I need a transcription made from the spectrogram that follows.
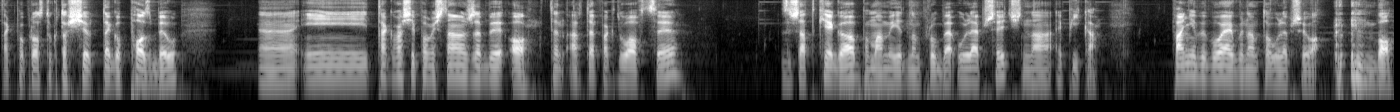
tak po prostu ktoś się tego pozbył. E, I tak właśnie pomyślałem, żeby o, ten artefakt łowcy z rzadkiego, bo mamy jedną próbę, ulepszyć na epika. Fajnie by było, jakby nam to ulepszyło, bo...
